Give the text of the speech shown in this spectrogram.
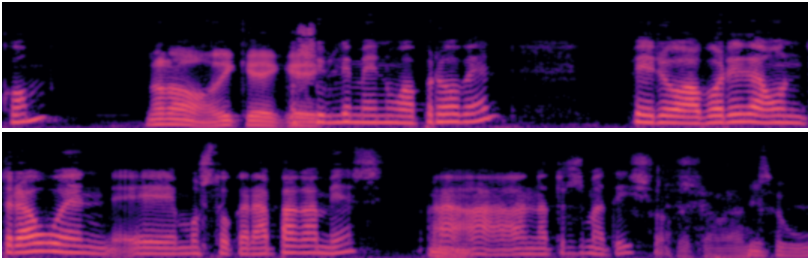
Com? No, no, dic que... que... Possiblement ho aproven, però a veure d'on trauen eh, mos tocarà pagar més a, a, a nosaltres mateixos. Catalans, segur.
